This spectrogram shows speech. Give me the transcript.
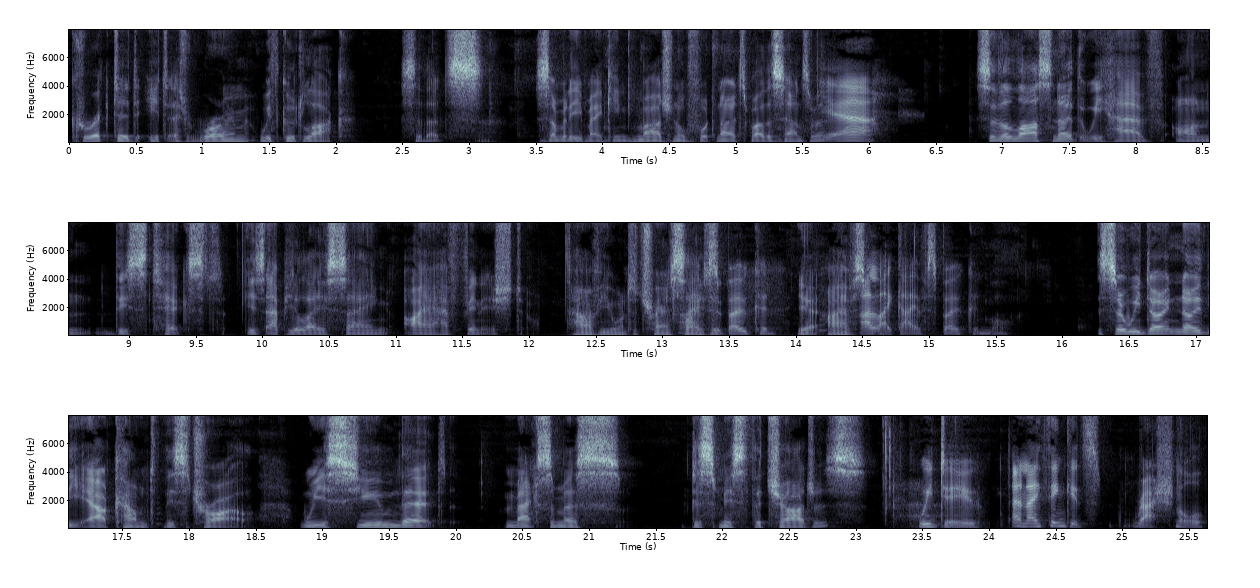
corrected it at Rome with good luck. So that's somebody making marginal footnotes by the sounds of it. Yeah. So the last note that we have on this text is Apuleius saying, "I have finished." However you want to translate it. spoken. Yeah, I have. I like I have spoken more. So we don't know the outcome to this trial. We assume that Maximus dismissed the charges. We do. And I think it's rational.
